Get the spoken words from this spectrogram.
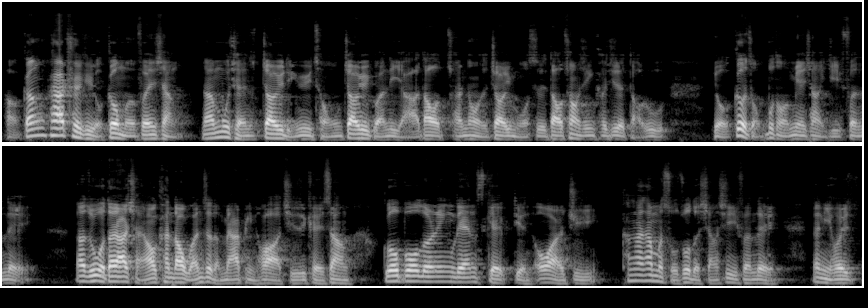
好，刚 Patrick 有跟我们分享，那目前教育领域从教育管理啊，到传统的教育模式，到创新科技的导入，有各种不同的面向以及分类。那如果大家想要看到完整的 mapping 的话，其实可以上 Global Learning Landscape 点 org 看看他们所做的详细分类，那你会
